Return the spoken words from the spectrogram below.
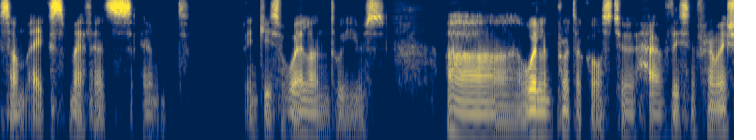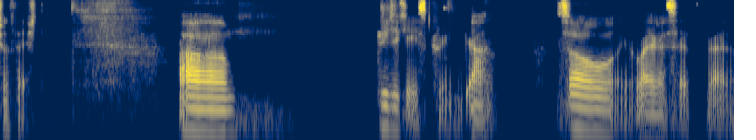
some X methods and in case of Wayland, we use uh, Wayland protocols to have this information fetched. Um, GTK screen, yeah. So, like I said, uh,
